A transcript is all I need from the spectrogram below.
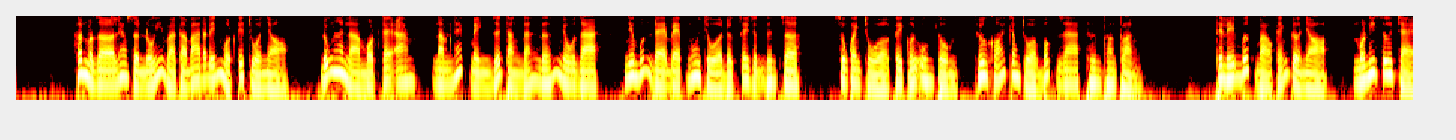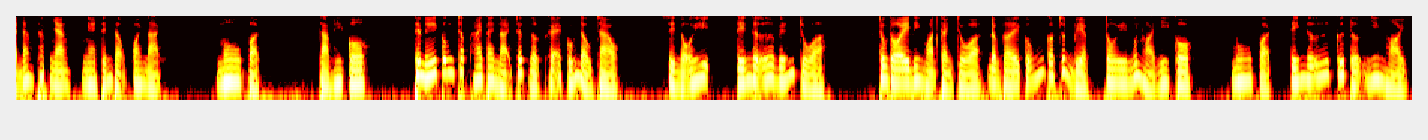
Hơn một giờ leo sườn núi và cả ba đã đến một cái chùa nhỏ, đúng hơn là một cái am nằm nép mình dưới tầng đá lớn nhô ra như muốn đè bẹp ngôi chùa được xây dựng đơn sơ. Xung quanh chùa cây cối um tùm, hương khói trong chùa bốc ra thơm thoang thoảng. Thế Lý bước vào cánh cửa nhỏ, một ni sư trẻ đang thắp nhang nghe tiếng động quay lại. Mô Phật. Chào Ni cô, Thiên Lý cũng chấp hai tay lại trước ngực khẽ cúi đầu chào. Xin lỗi, tín nữ viếng chùa. Chúng tôi đi ngoạn cảnh chùa, đồng thời cũng có chút việc tôi muốn hỏi ni cô. Mô Phật, tín nữ cứ tự nhiên hỏi.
